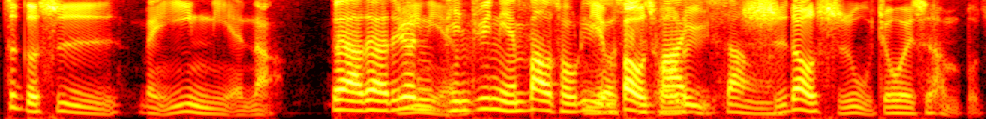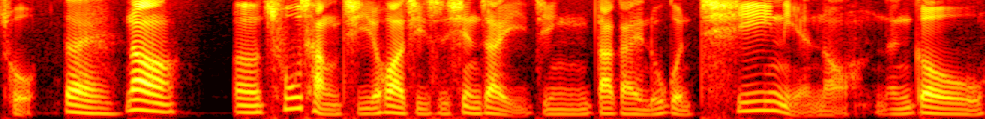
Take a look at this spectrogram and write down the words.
这个是每一年呐、啊，对啊，对啊，就是你平均年报酬率有十趴以上，十到十五就会是很不错。对，那。呃，出厂期的话，其实现在已经大概，如果七年哦，能够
